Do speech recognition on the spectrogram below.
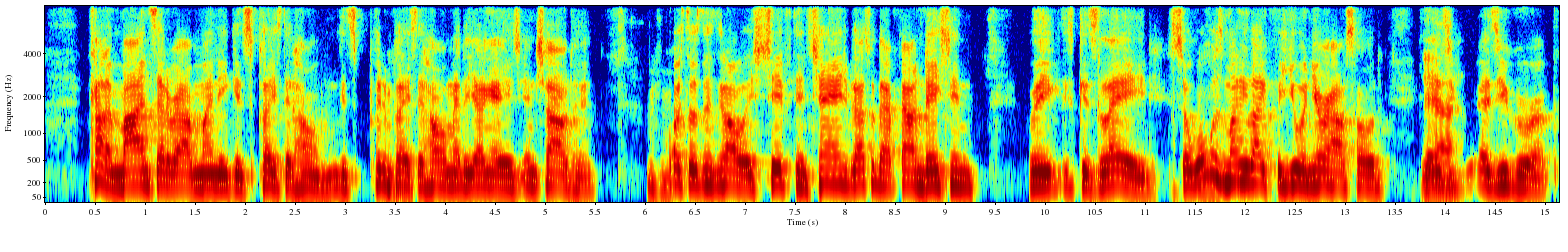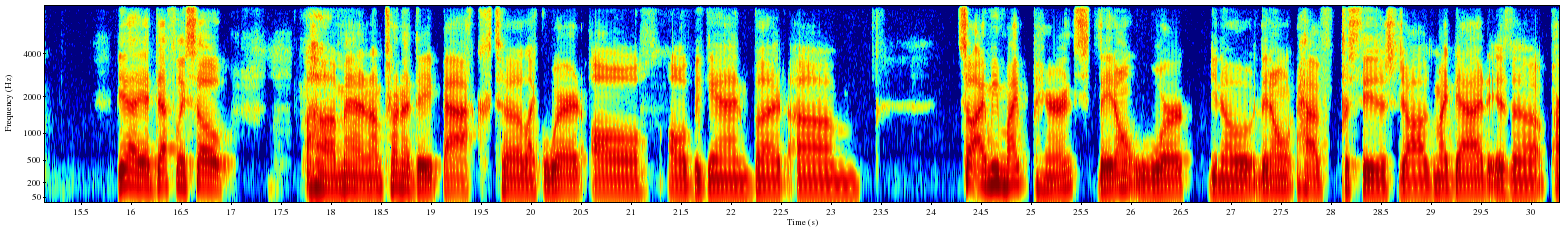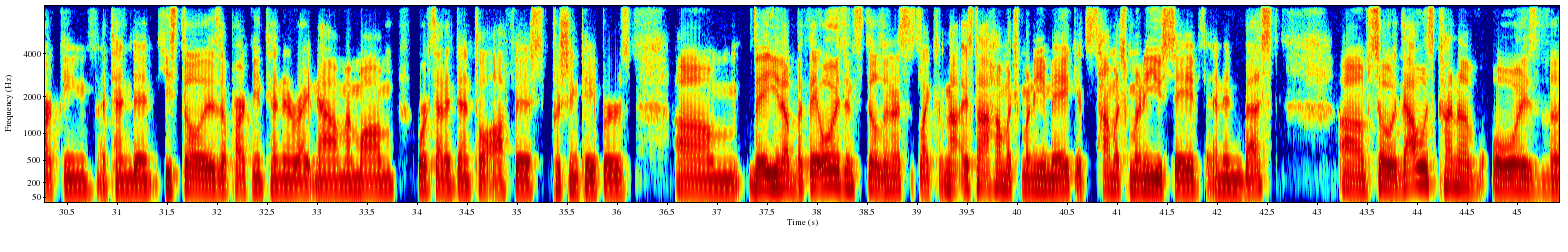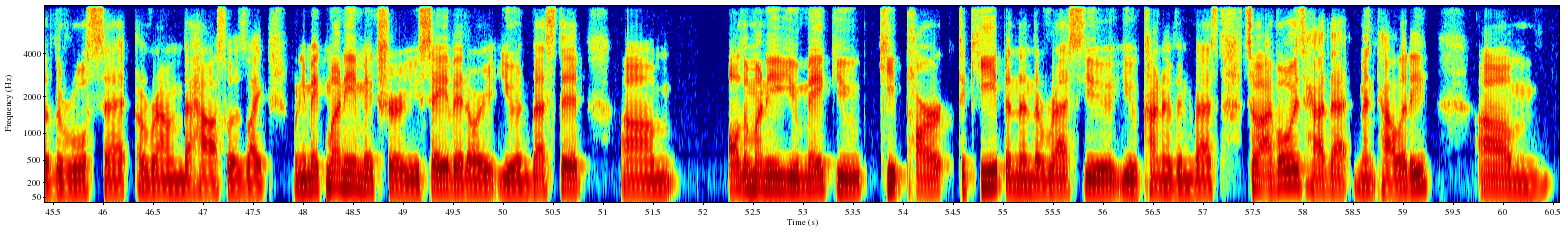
kind of mindset around money gets placed at home, gets put in mm-hmm. place at home at a young age in childhood. Mm-hmm. Of course, those things can always shift and change, but that's where that foundation really gets laid. So, what was mm-hmm. money like for you and your household yeah. as, you, as you grew up? Yeah, yeah, definitely. So, oh man i'm trying to date back to like where it all all began but um so i mean my parents they don't work you know they don't have prestigious jobs. My dad is a parking attendant. He still is a parking attendant right now. My mom works at a dental office pushing papers. Um they you know but they always instilled in us it's like not it's not how much money you make it's how much money you save and invest um, so that was kind of always the the rule set around the house was like when you make money, make sure you save it or you invest it. Um, all the money you make, you keep part to keep, and then the rest you you kind of invest. So I've always had that mentality. Um,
